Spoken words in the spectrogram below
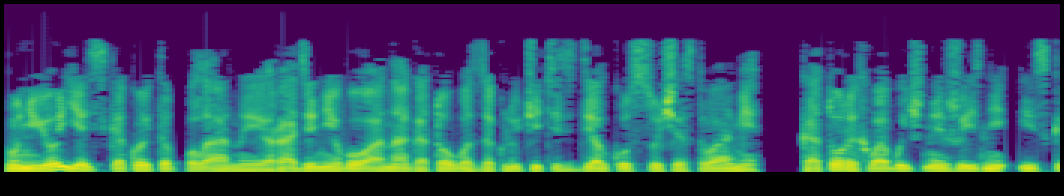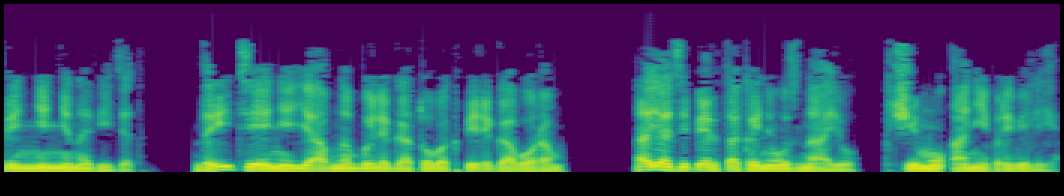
У нее есть какой-то план, и ради него она готова заключить сделку с существами, которых в обычной жизни искренне ненавидят. Да и тени явно были готовы к переговорам, а я теперь так и не узнаю, к чему они привели.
